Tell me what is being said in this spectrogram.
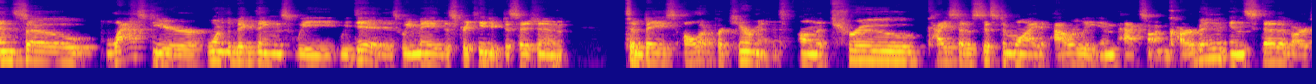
And so last year, one of the big things we, we did is we made the strategic decision to base all our procurement on the true CAISO system-wide hourly impacts on carbon instead of our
